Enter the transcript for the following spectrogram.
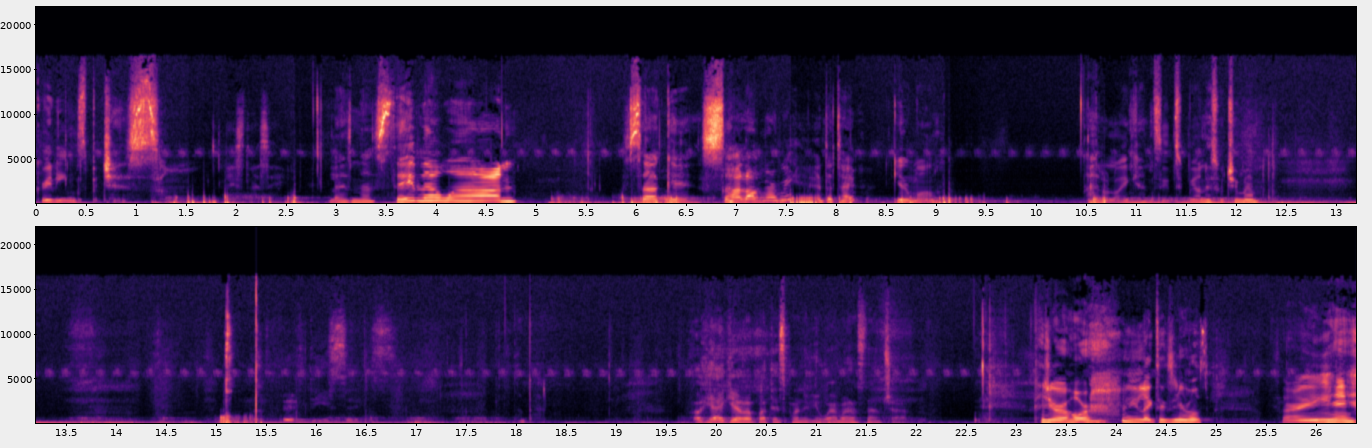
Greetings, bitches. Let's not say that one. Suck it. Suck How long are we at the time? your mom. I don't know. I can't see, to be honest with you, ma'am. Okay, I give up at this point of view. Why am I on Snapchat? Because you're a whore. and you like texting your host. Sorry.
